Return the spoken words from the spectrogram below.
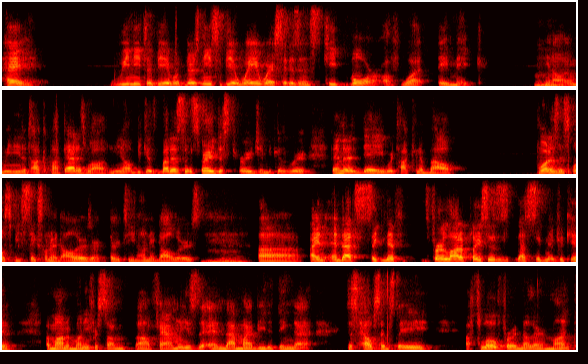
hey we need to be able there needs to be a way where citizens keep more of what they make mm-hmm. you know and we need to talk about that as well you know because but it's, it's very discouraging because we're at the end of the day we're talking about what is it supposed to be $600 or $1300 mm-hmm. uh, and, and that's significant for a lot of places that's significant amount of money for some uh, families and that might be the thing that just helps them stay afloat for another month.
